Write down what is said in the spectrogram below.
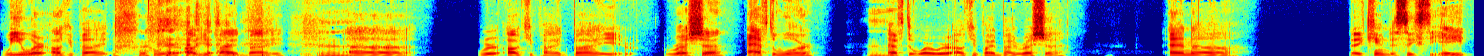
we were occupied. we were occupied by uh, we're occupied by Russia after war. After war, we were occupied by Russia, and uh, they came to '68,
